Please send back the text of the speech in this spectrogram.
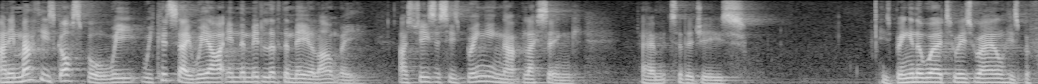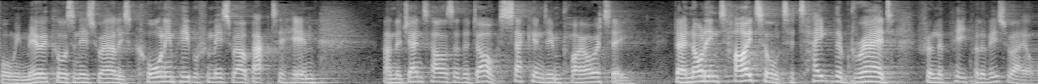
And in Matthew's gospel, we, we could say we are in the middle of the meal, aren't we? As Jesus is bringing that blessing um, to the Jews. He's bringing the word to Israel, he's performing miracles in Israel, he's calling people from Israel back to him. And the Gentiles are the dogs, second in priority. They're not entitled to take the bread from the people of Israel.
